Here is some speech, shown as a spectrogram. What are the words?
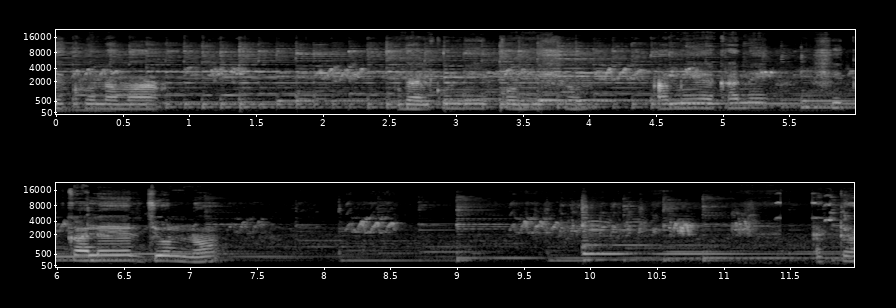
দেখুন আমার ব্যালকনির কন্ডিশন আমি এখানে শীতকালের জন্য একটা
